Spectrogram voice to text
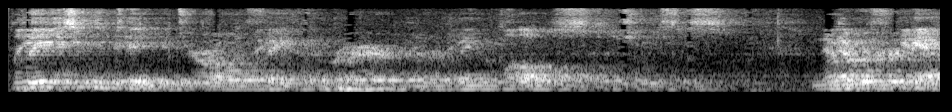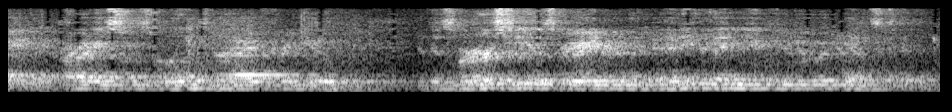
Please continue to grow in faith and prayer and remain close to Jesus. Never forget that Christ was willing to die for you. His mercy is greater than anything you can do against him.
